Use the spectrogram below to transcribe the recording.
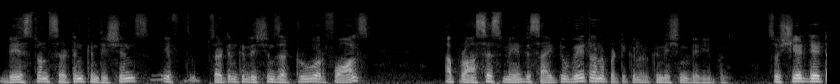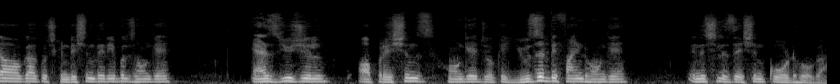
Based on certain condition if certain condition are true اور false a process may decide to wait on a particular condition variable so share data ہوگا، کچھ کنڈیشن ویریبلس ہوں گے۔ ایز یوزل آپریشنز ہوں گے جو کہ یوزر ڈیفائنڈ ہوں گے انیشلائزیشن کوڈ ہوگا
